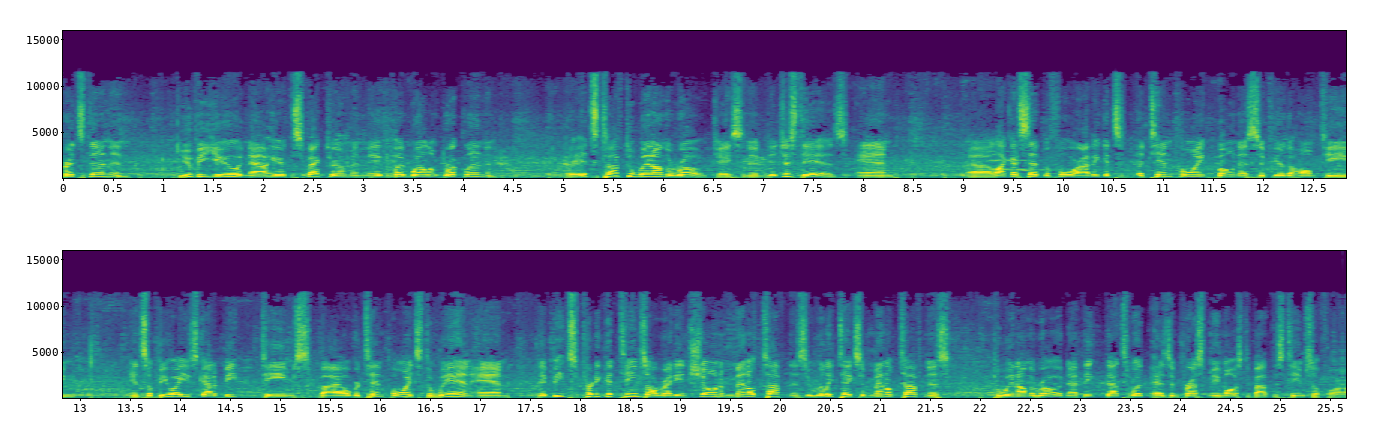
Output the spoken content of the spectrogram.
Princeton and UVU, and now here at the Spectrum, and they've played well in Brooklyn. And it's tough to win on the road, Jason. It, it just is, and uh, like I said before, I think it's a 10 point bonus if you're the home team. And so BYU's got to beat teams by over 10 points to win. And they've beat some pretty good teams already and shown a mental toughness. It really takes a mental toughness to win on the road. And I think that's what has impressed me most about this team so far.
